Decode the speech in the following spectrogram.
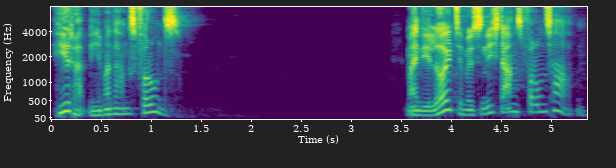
hier hat niemand Angst vor uns. Ich meine, die Leute müssen nicht Angst vor uns haben.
